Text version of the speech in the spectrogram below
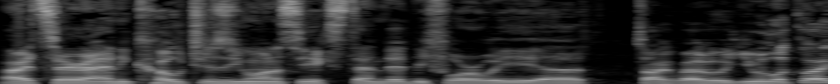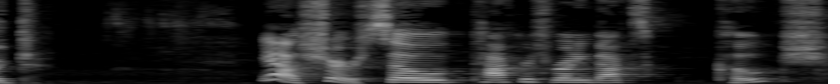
right, Sarah, any coaches you want to see extended before we uh, talk about who you look like? Yeah, sure. So Packers running backs coach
